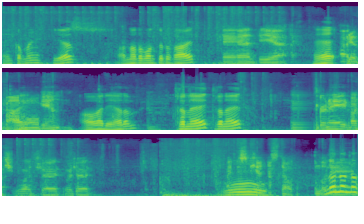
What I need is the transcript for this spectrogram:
Incoming. Yes. Another one to the right. Yeah, yeah. Hit. Out of ammo again. already had him. Grenade. Grenade. Grenade, watch, watch out, watch out. I just can't stop. No, no, no.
